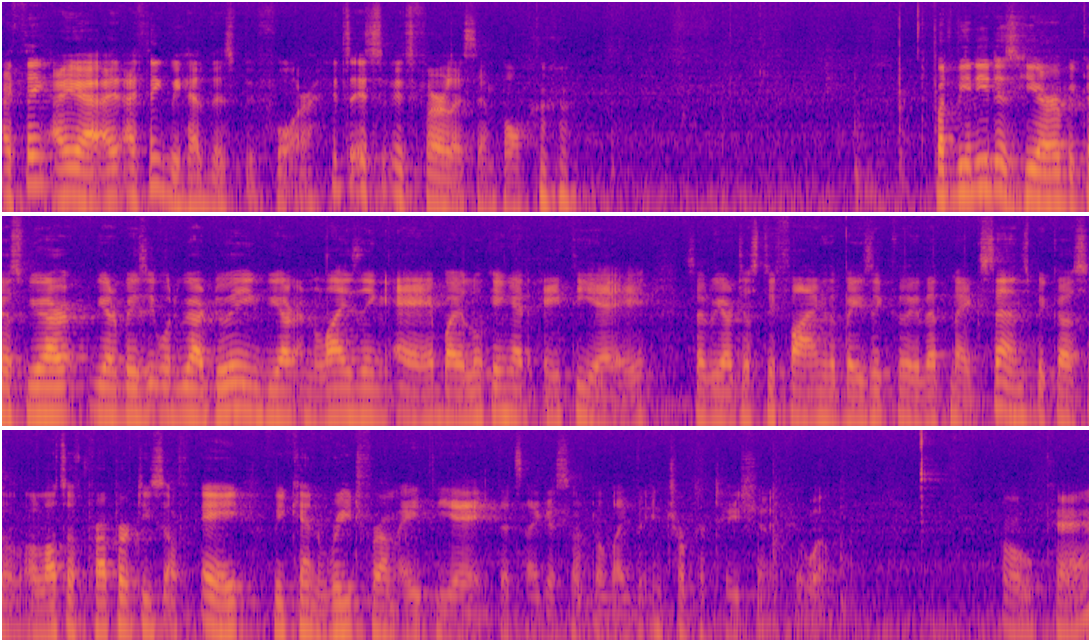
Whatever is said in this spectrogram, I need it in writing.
I think I, uh, I, I think we had this before. It's it's it's fairly simple. what we need is here because we are we are basically what we are doing. We are analyzing A by looking at ATA. So we are justifying the basically that makes sense because a, a lot of properties of A we can read from ATA. That's I guess sort of like the interpretation, if you will. Okay.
